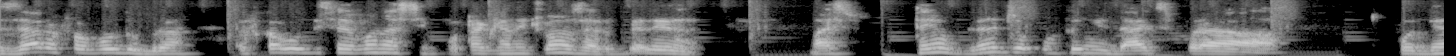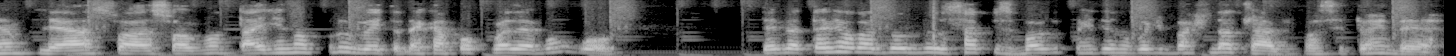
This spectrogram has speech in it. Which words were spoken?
zero a favor do Bran. Eu ficava observando assim, pô, tá ganhando de 1 a 0 beleza. Mas tenho grandes oportunidades para poder ampliar a sua, sua vantagem e não aproveita. Daqui a pouco vai levar um gol. Teve até jogador do Sapsborg perdendo gol debaixo da trave, pra você ter uma ideia.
